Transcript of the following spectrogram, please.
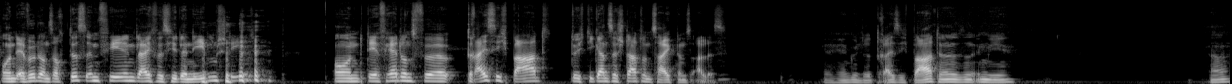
Und er würde uns auch das empfehlen, gleich was hier daneben steht. und der fährt uns für 30 Baht durch die ganze Stadt und zeigt uns alles. Ja, ja gut, 30 Baht, ne, das sind irgendwie ja,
